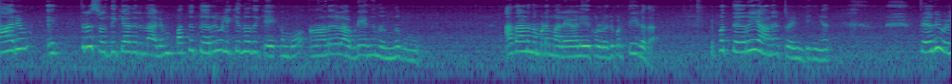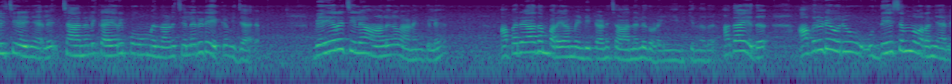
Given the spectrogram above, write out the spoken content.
ആരും എത്ര ശ്രദ്ധിക്കാതിരുന്നാലും പത്ത് തെറി വിളിക്കുന്നത് കേൾക്കുമ്പോൾ ആളുകൾ അവിടെ അങ്ങ് നിന്ന് പോകും. അതാണ് നമ്മുടെ മലയാളികൾക്കുള്ളൊരു പ്രത്യേകത. ഇപ്പോൾ തെറിയാണ് ട്രെൻഡിങ് തെറി വിളിച്ചു കഴിഞ്ഞാൽ ചാനൽ കയറിപ്പോകുമെന്നാണ് ചിലരുടെയൊക്കെ വിചാരം. വേറെ ചില ആളുകളാണെങ്കിൽ അപരാധം പറയാൻ വേണ്ടിയിട്ടാണ് ചാനൽ തുടങ്ങിയിരിക്കുന്നത്. അതായത് അവരുടെ ഒരു ഉദ്ദേശം എന്ന് പറഞ്ഞാൽ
